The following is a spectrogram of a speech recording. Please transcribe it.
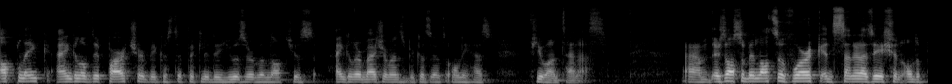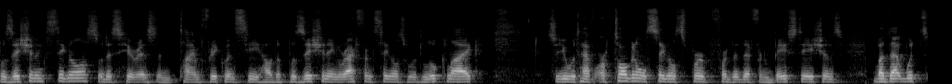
uplink angle of departure because typically the user will not use angular measurements because it only has few antennas. Um, there's also been lots of work in standardization on the positioning signals. So this here is in time frequency, how the positioning reference signals would look like. So you would have orthogonal signals per, for the different base stations, but that would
